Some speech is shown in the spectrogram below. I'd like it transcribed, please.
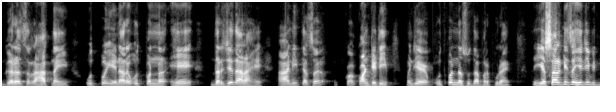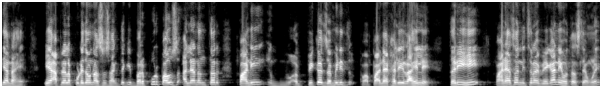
गरज राहत नाही. उत्प येणारं उत्पन्न हे दर्जेदार आहे आणि त्याचं क्वांटिटी म्हणजे उत्पन्नसुद्धा भरपूर आहे. तर एस आर टीचं हे जे विज्ञान आहे हे आपल्याला पुढे जाऊन असं सांगतं की भरपूर पाऊस आल्यानंतर पाणी पिकं जमिनीत पाण्याखाली राहिले तरीही पाण्याचा निचरा वेगाने होत असल्यामुळे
